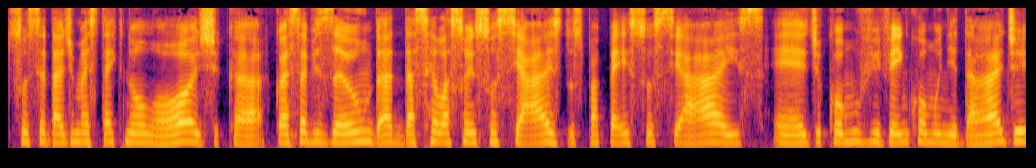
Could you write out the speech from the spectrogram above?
sociedade mais tecnológica, com essa visão da- das relações sociais, dos papéis sociais, é, de como viver em comunidade.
